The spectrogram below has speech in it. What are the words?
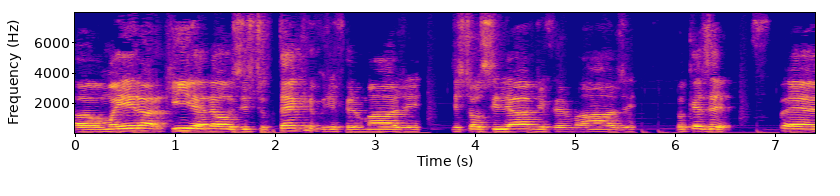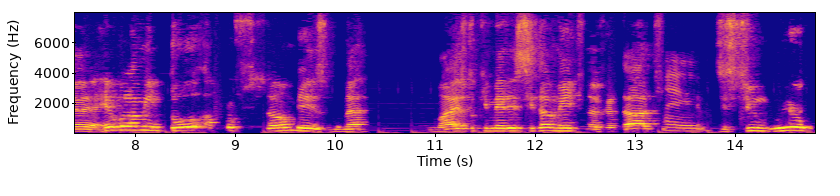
uh, uma hierarquia, né, existe o técnico de enfermagem, existe o auxiliar de enfermagem. Então, quer dizer, é, regulamentou a profissão mesmo, né? Mais do que merecidamente, na é verdade. É. Distinguiu,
